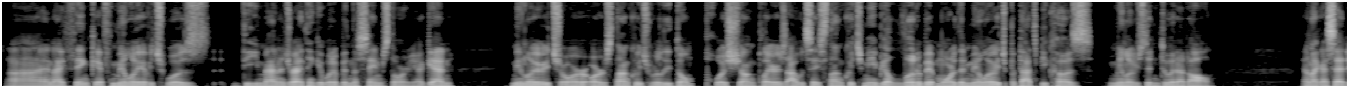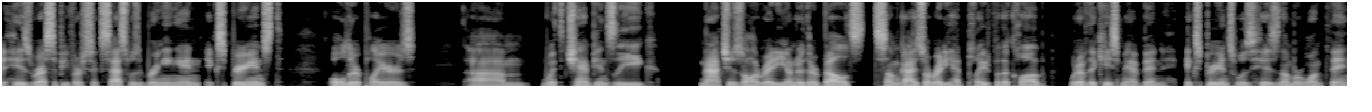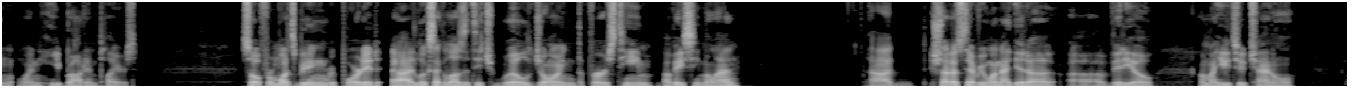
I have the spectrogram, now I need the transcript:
Uh, and I think if Milojevic was the manager, I think it would have been the same story. Again, Milojevic or or Stankovic really don't push young players. I would say Stankovic maybe a little bit more than Milojevic, but that's because Milojevic didn't do it at all. And like I said, his recipe for success was bringing in experienced, older players um, with Champions League matches already under their belts. Some guys already had played for the club, whatever the case may have been. Experience was his number one thing when he brought in players. So, from what's being reported, uh, it looks like Lazetic will join the first team of AC Milan. Uh, shout outs to everyone. I did a, a video on my YouTube channel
